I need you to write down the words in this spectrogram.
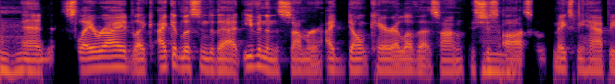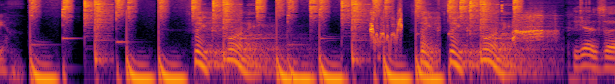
Mhm. And Sleigh Ride, like I could listen to that even in the summer. I don't care. I love that song. It's just Mhm. awesome. Makes me happy. Think funny. Think, think funny. You guys uh,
